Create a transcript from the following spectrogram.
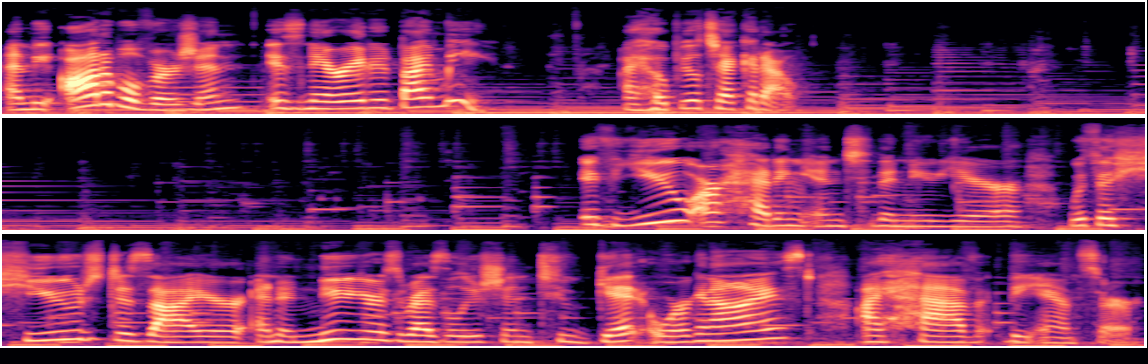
and the Audible version is narrated by me. I hope you'll check it out. If you are heading into the new year with a huge desire and a New Year's resolution to get organized, I have the answer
